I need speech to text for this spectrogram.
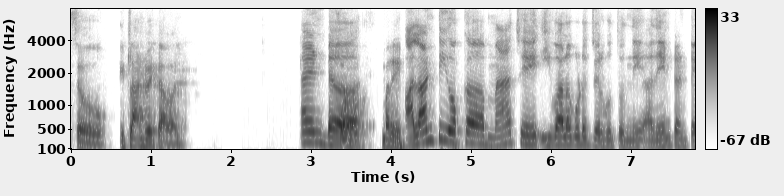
సో ఇట్లాంటివే కావాలి. అండ్ అలాంటి ఒక మ్యాచ్ ఇవాళ కూడా జరుగుతుంది. అదేంటంటే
